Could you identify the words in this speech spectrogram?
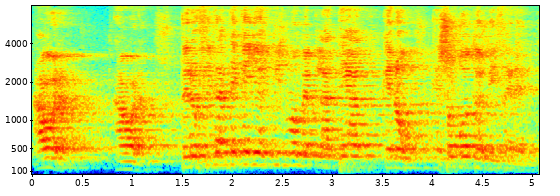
ahora, ahora. Pero fíjate que ellos mismos me plantean que no, que son votos diferentes.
